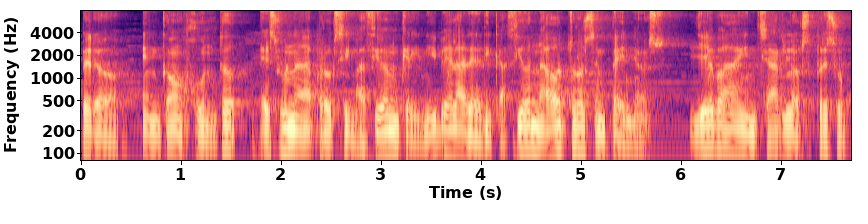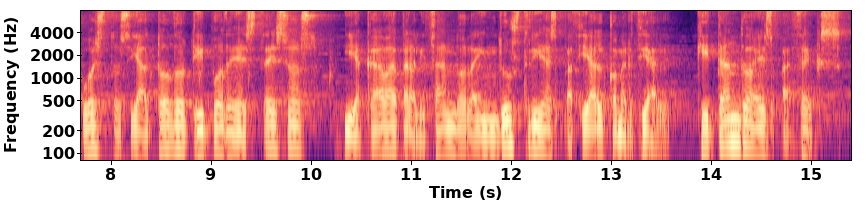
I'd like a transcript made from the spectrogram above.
Pero, en conjunto, es una aproximación que inhibe la dedicación a otros empeños, lleva a hinchar los presupuestos y a todo tipo de excesos, y acaba paralizando la industria espacial comercial, quitando a SpaceX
